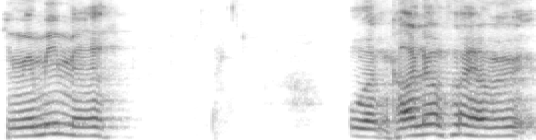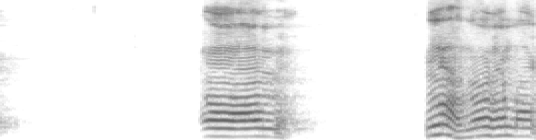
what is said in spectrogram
He will be missed Wakanda Forever, and yeah, those are my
